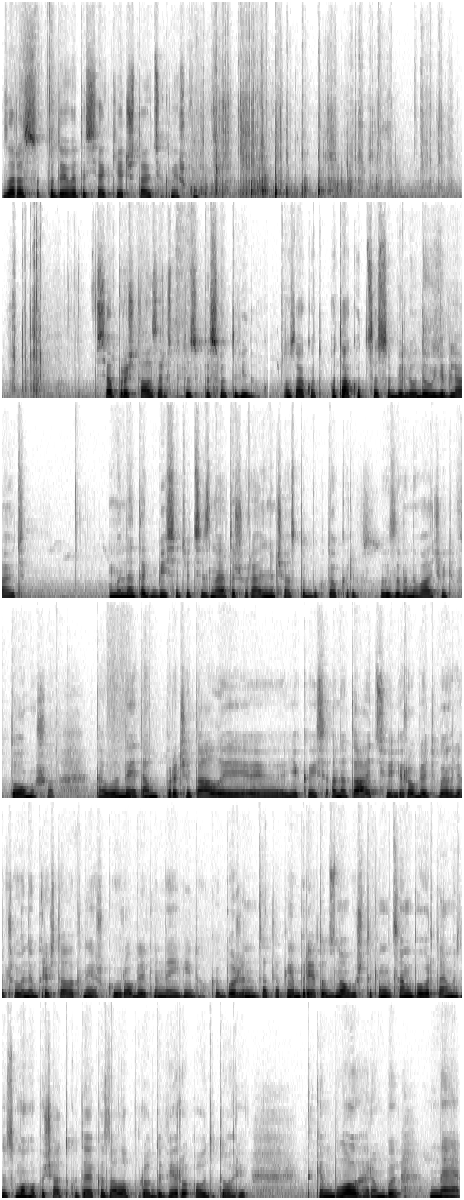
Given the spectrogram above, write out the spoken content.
Зараз подивитися, як я читаю цю книжку. Все, прочитала, зараз піду записувати відгук. Отак от. Отак от це собі люди уявляють. Мене так бісять оці, знаєте, що реально часто буктокерів звинувачують в тому, що та вони там прочитали е, якусь анотацію і роблять вигляд, що вони прочитали книжку і роблять на неї відгуки. Боже, ну це такий бред. От знову ж таки, це ми повертаємось до самого початку, де я казала про довіру аудиторії. Таким блогерам би не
